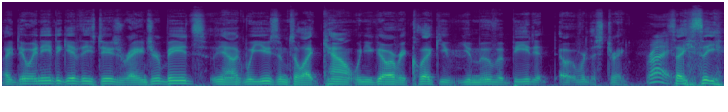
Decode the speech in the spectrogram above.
like, do we need to give these dudes ranger beads? You know, like we use them to like count. When you go every click, you you move a bead it, over the string. Right. So you see,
